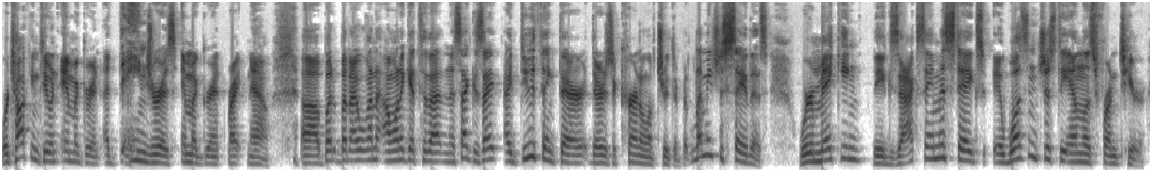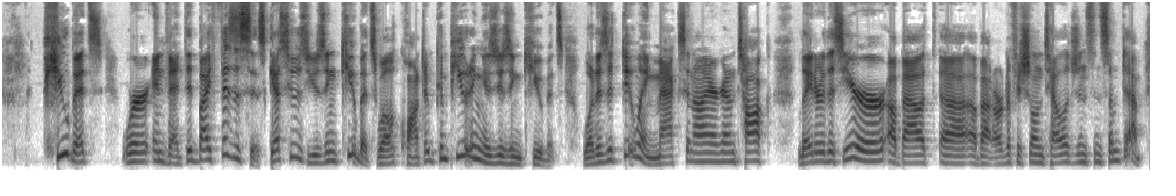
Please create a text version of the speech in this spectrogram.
we're talking to an immigrant, a dangerous immigrant right now. Uh, but but I want I want to get to that in a second because I, I do think there there's a kernel of truth there. But let me just say this: we're making the exact same mistakes. It wasn't just the endless frontier. Qubits were invented by physicists. Guess who's using qubits? Well, quantum computing is using qubits. What is it doing? Max and I are going to talk later this year about uh, about artificial intelligence in some depth.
